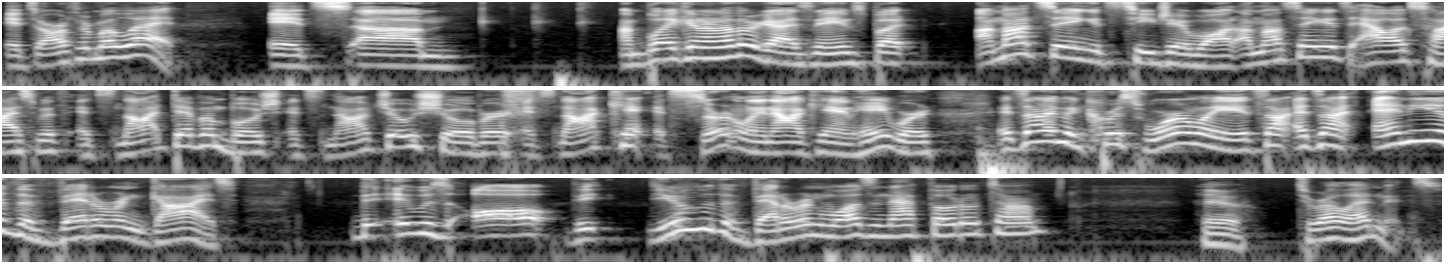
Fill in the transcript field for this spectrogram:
It's Arthur Maulet. It's um, I'm blanking on other guys' names, but I'm not saying it's T.J. Watt. I'm not saying it's Alex Highsmith. It's not Devin Bush. It's not Joe Schobert. It's not. Cam, it's certainly not Cam Heyward. It's not even Chris Wormley. It's not. It's not any of the veteran guys. It was all. The, you know who the veteran was in that photo, Tom? Who? Terrell Edmunds.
